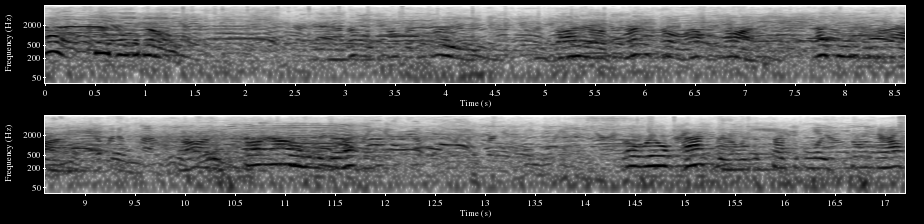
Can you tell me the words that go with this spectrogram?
all scheduled to go. And that was number three, Desire Franco out front. That's the end of the line. Uh, he's starting out a little bit. No real pack there, we just got the boys strung out.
